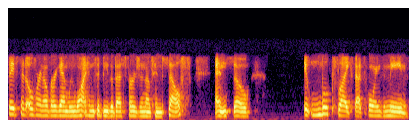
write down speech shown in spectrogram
they've said over and over again, we want him to be the best version of himself. And so it looks like that's going to mean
